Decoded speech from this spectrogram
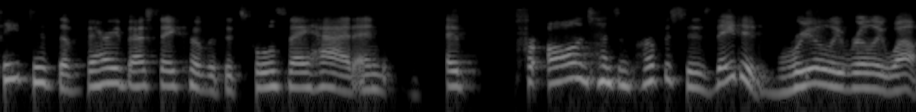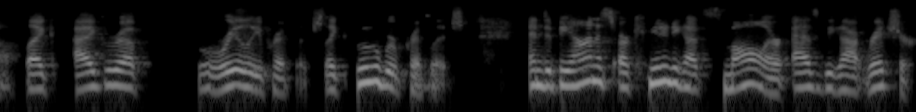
they did the very best they could with the tools they had. And it, for all intents and purposes, they did really, really well. Like I grew up really privileged, like uber privileged. And to be honest, our community got smaller as we got richer.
